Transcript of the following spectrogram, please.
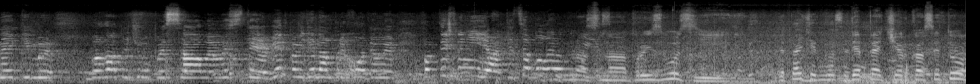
на які ми багато чого писали, листи. Відповіді нам приходили фактично ніякі. Це були У нас на производстві ДП Черкаситор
